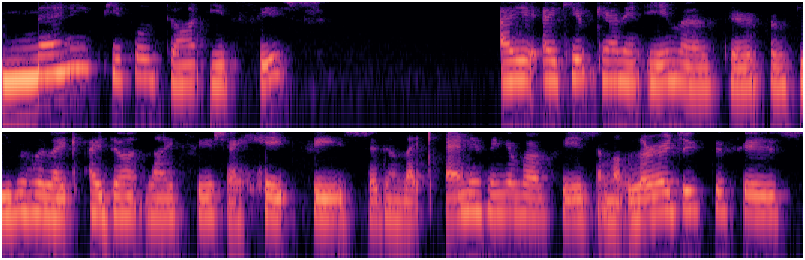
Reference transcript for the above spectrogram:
Many people don't eat fish. I, I keep getting emails from people who are like, I don't like fish, I hate fish, I don't like anything about fish, I'm allergic to fish.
